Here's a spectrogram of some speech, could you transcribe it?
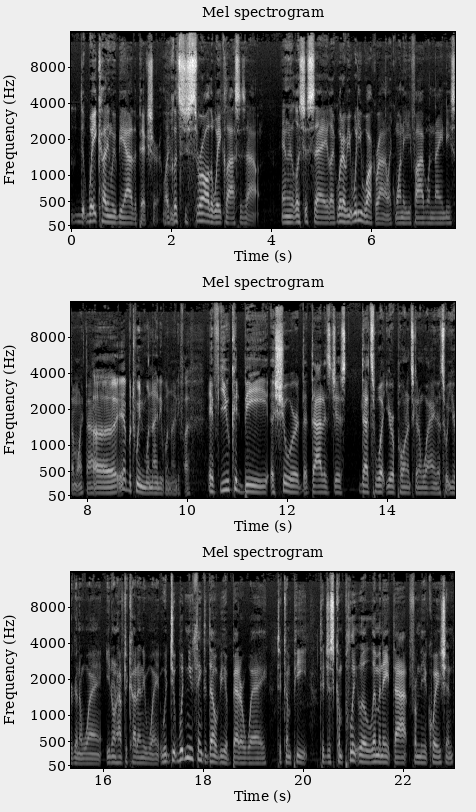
the weight cutting would be out of the picture. Like mm-hmm. let's just throw all the weight classes out. And let's just say like whatever you, what do you walk around at like 185, 190, something like that? Uh, yeah, between 190 195. if you could be assured that that is just that's what your opponent's going to weigh, that's what you're going to weigh. You don't have to cut any weight. Would you, wouldn't you think that that would be a better way to compete? To just completely eliminate that from the equation.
